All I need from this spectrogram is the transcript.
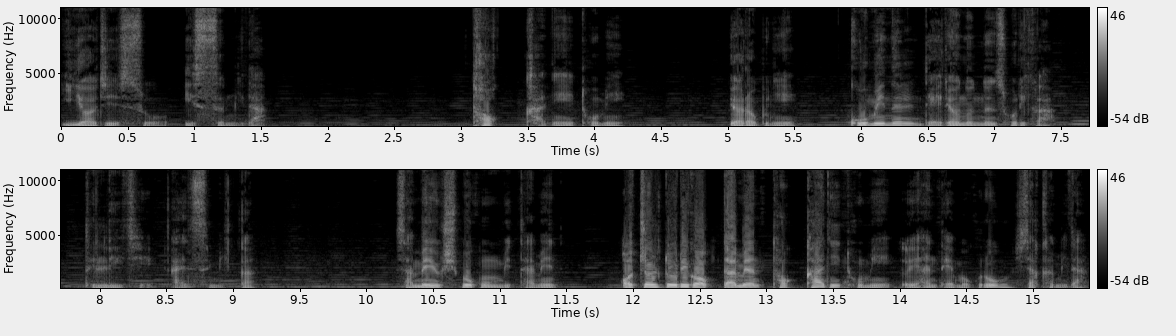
이어질 수 있습니다. 턱하니 도미. 여러분이 고민을 내려놓는 소리가 들리지 않습니까? 365 공비타민 어쩔 도리가 없다면 턱하니 도미 의 한 대목으로 시작합니다.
